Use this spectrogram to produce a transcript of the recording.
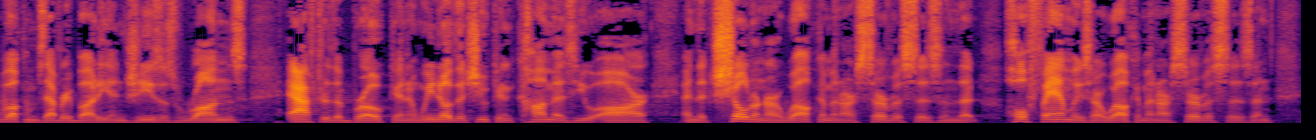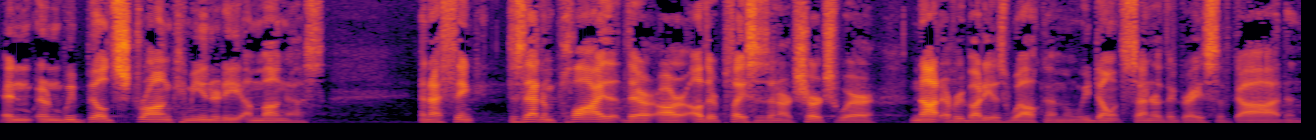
welcomes everybody, and Jesus runs after the broken. And we know that you can come as you are, and the children are welcome in our services, and that whole families are welcome in our services, and, and, and we build strong community among us. And I think, does that imply that there are other places in our church where not everybody is welcome and we don't center the grace of God? And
